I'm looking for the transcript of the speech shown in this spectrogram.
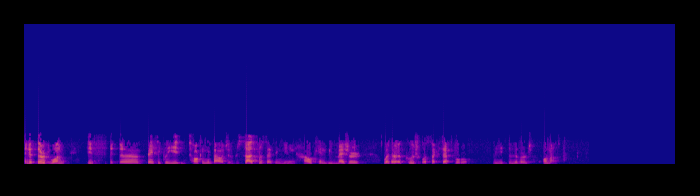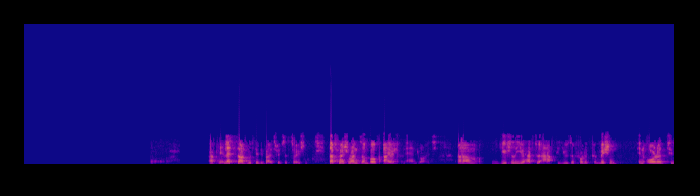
And the third one is uh, basically talking about result processing, meaning how can we measure whether a push was successfully delivered or not. Okay, let's start with the device registration. Dubsmash runs on both iOS and Android. Um, usually you have to ask the user for the permission in order to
